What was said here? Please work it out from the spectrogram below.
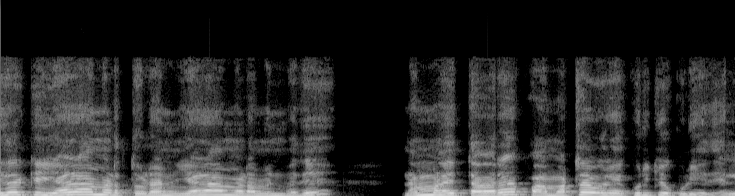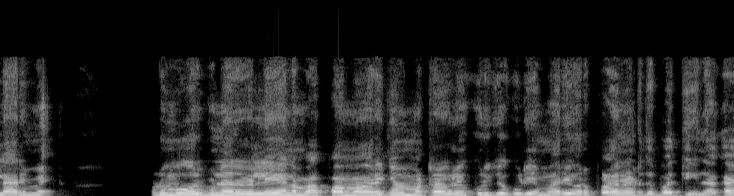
இதற்கு ஏழாம் இடத்துடன் ஏழாம் இடம் என்பது நம்மளை தவிர ப மற்றவர்களை குறிக்கக்கூடியது. எல்லாருமே குடும்ப உறுப்பினர்கள்லேயே நம்ம அப்பா அம்மா வரைக்கும் மற்றவர்களை குறிக்கக்கூடிய மாதிரி ஒரு பலன் எடுத்து பார்த்தீங்கன்னாக்கா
